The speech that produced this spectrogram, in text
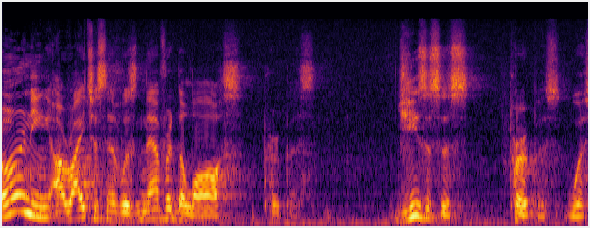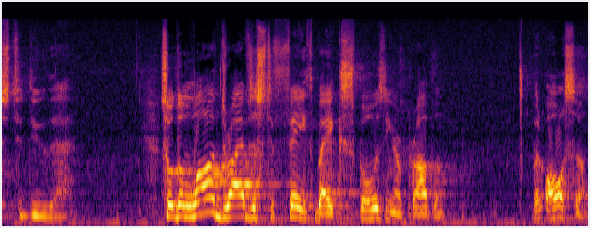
earning our righteousness was never the law's purpose. Jesus' purpose was to do that. So the law drives us to faith by exposing our problem. But also,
